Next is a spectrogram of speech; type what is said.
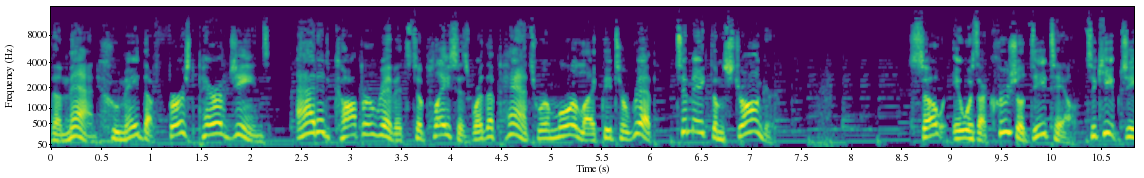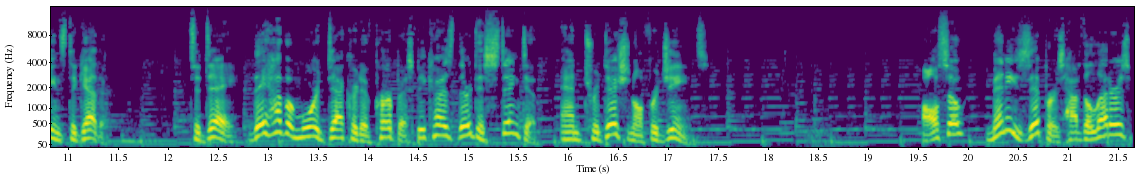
the man who made the first pair of jeans, added copper rivets to places where the pants were more likely to rip to make them stronger. So, it was a crucial detail to keep jeans together. Today, they have a more decorative purpose because they're distinctive and traditional for jeans. Also, many zippers have the letters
